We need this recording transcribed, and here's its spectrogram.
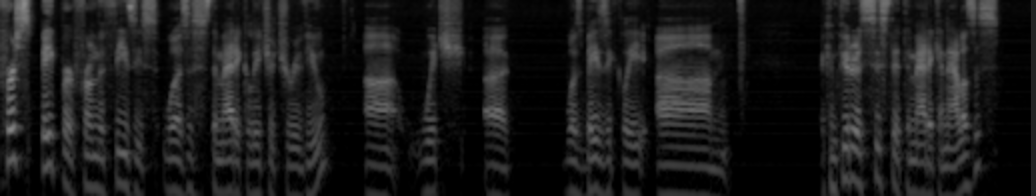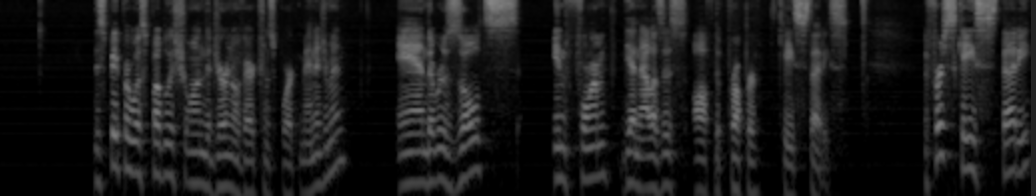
The first paper from the thesis was a systematic literature review, uh, which uh, was basically um, a computer-assisted thematic analysis. This paper was published on the Journal of Air Transport Management, and the results informed the analysis of the proper case studies. The first case study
